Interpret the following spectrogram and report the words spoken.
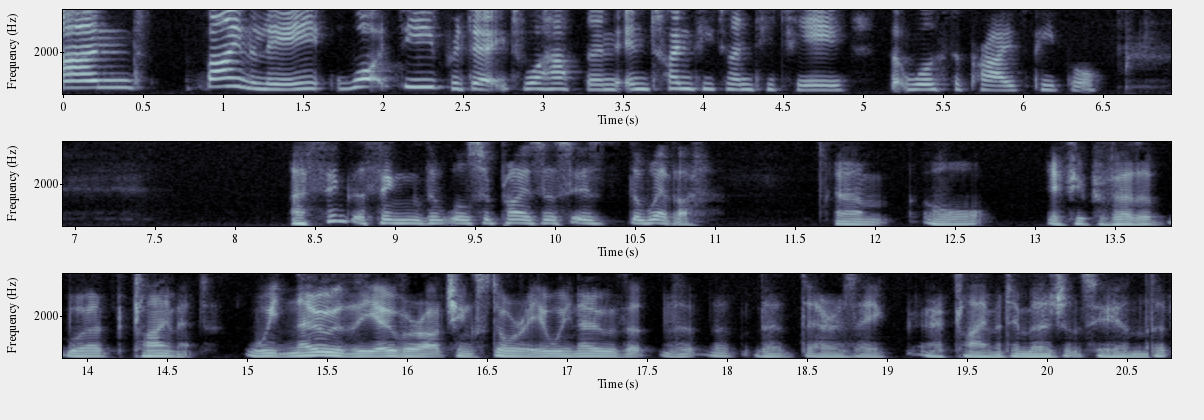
And finally, what do you predict will happen in 2022 that will surprise people? I think the thing that will surprise us is the weather, um, or if you prefer the word climate. We know the overarching story. We know that, that, that, that there is a, a, climate emergency and that,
